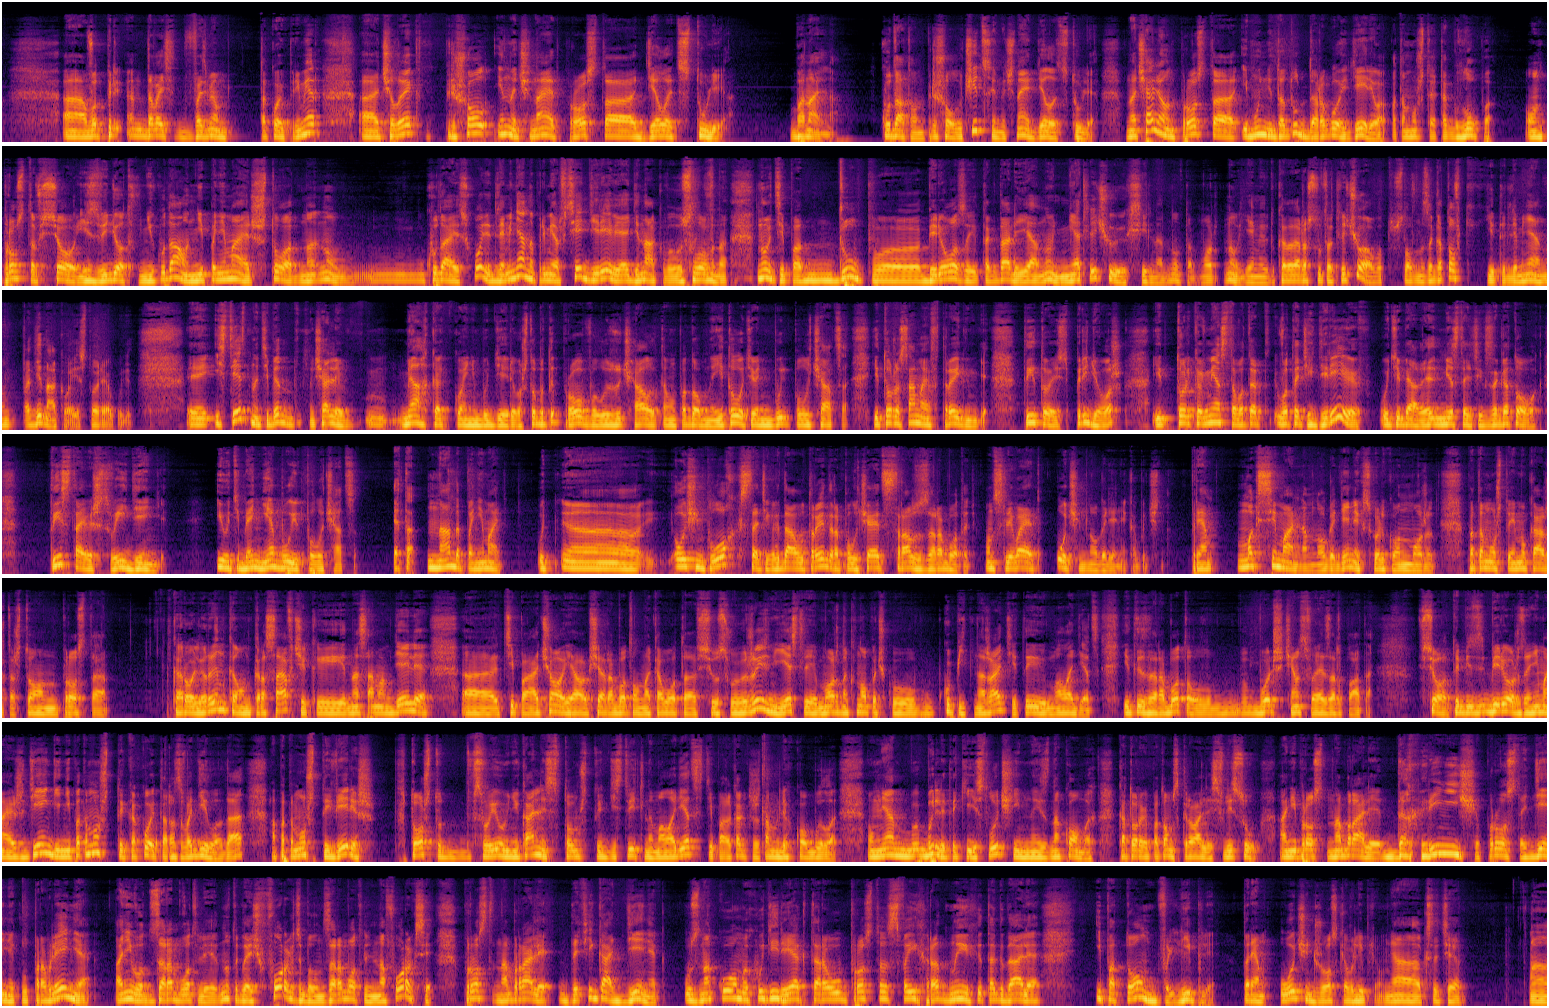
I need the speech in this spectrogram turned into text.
а, вот давайте возьмем такой пример. А, Человек пришел и начинает просто делать стулья. Банально. Куда-то он пришел учиться и начинает делать стулья. Вначале он просто, ему не дадут дорогое дерево, потому что это глупо. Он просто все изведет в никуда, он не понимает, что одно, ну, куда исходит. Для меня, например, все деревья одинаковые, условно. Ну, типа дуб, э, береза и так далее. Я, ну, не отличу их сильно. Ну, там, может, ну, я имею в виду, когда растут, отличу, а вот, условно, заготовки какие-то для меня, ну, одинаковая история будет. Э, Естественно, тебе вначале мягкое какое-нибудь дерево, чтобы ты пробовал, изучал и тому подобное. И то у тебя не будет получаться. И то же самое в трейдинге. Ты, то есть, придешь, и только вместо вот, эт- вот этих деревьев у тебя, да, вместо этих заготовок, ты ставишь свои деньги. И у тебя не будет получаться. Это надо понимать. Э, Очень плохо, кстати, когда у трейдера получается сразу заработать. Он сливает очень много денег обычно. Прям максимально много денег, сколько он может. Потому что ему кажется, что он просто король рынка, он красавчик, и на самом деле, э, типа, а что, я вообще работал на кого-то всю свою жизнь, если можно кнопочку купить, нажать, и ты молодец, и ты заработал больше, чем своя зарплата. Все, ты берешь, занимаешь деньги не потому, что ты какой-то разводила, да, а потому что ты веришь в то, что в свою уникальность, в том, что ты действительно молодец, типа, а как же там легко было. У меня были такие случаи именно из знакомых, которые потом скрывались в лесу. Они просто набрали дохренище просто денег в управление, они вот заработали, ну тогда еще Форекс был, заработали на Форексе, просто набрали дофига денег у знакомых, у директора, у просто своих родных и так далее. И потом влипли. Прям очень жестко влипли. У меня, кстати,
